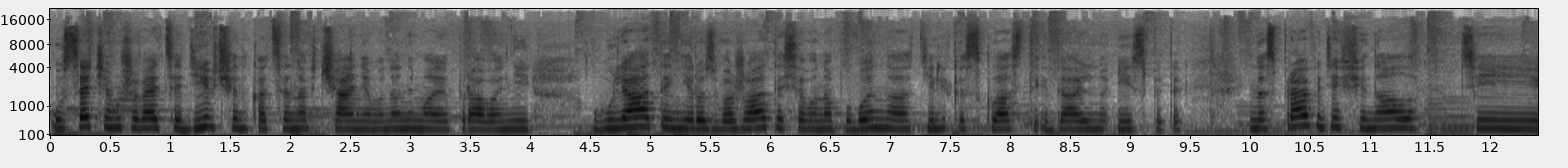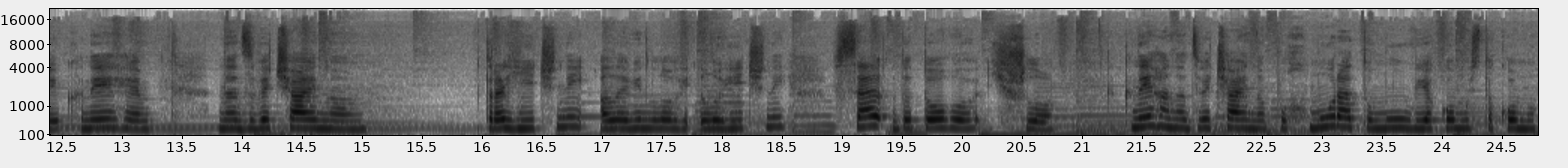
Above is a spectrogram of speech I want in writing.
Усе, чим живе ця дівчинка, це навчання. Вона не має права ні гуляти, ні розважатися. Вона повинна тільки скласти ідеально іспити. Насправді фінал цієї книги надзвичайно трагічний, але він логічний. Все до того йшло. Книга надзвичайно похмура, тому в якомусь такому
